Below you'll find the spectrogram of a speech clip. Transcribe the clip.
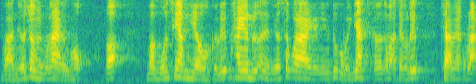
và nhớ cho mình một like để ủng hộ. Đó mà muốn xem nhiều clip hay hơn nữa thì nhớ subscribe kênh youtube của mình nhé cảm ơn các bạn xem clip. Chào và hẹn gặp lại.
